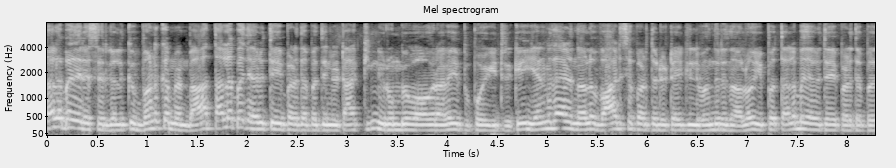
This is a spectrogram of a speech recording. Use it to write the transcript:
தளபதி ரசிகர்களுக்கு வணக்கம் நண்பா. தளபதி அடுத்த படத்தை பற்றின டாக்கிங் ரொம்ப ஓவராகவே இப்போ போய்கிட்டு இருக்கு. என்னதான் இருந்தாலும் வாரிசு படத்தோட டைட்டில் வந்திருந்தாலும் இப்போ தளபதி அடுத்த படத்தை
